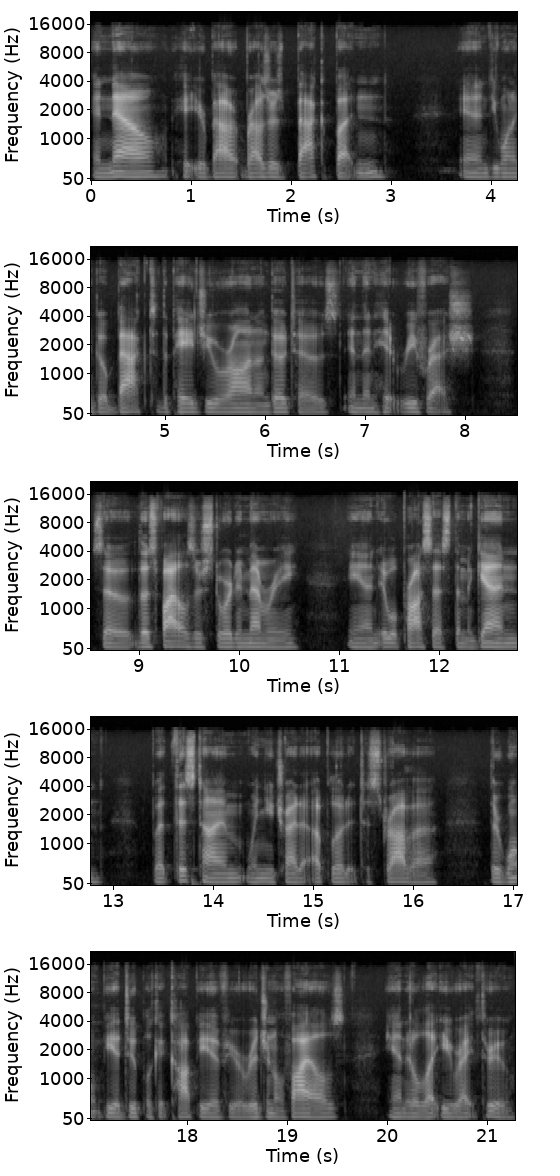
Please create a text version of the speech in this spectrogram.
And now hit your browser's back button and you want to go back to the page you were on on GoToes and then hit refresh. So those files are stored in memory and it will process them again, but this time when you try to upload it to Strava, there won't be a duplicate copy of your original files and it'll let you right through.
